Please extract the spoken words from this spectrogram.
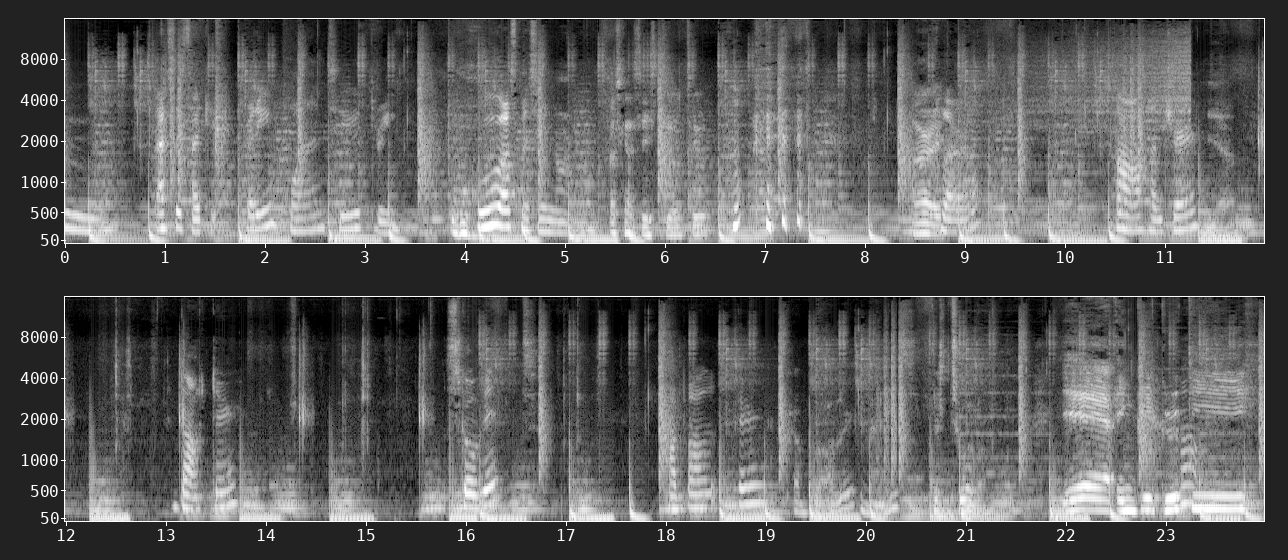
Ooh. That's a psychic. Ready? One, two, three. Ooh, Ooh, I was gonna say normal. I was gonna say steel too. All right. Klara. Aw, Hunter. Yeah. Doctor. Skwovet. Hobbolter. A nice. There's two of them. Yeah, Ingrid Grookey. Oh,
